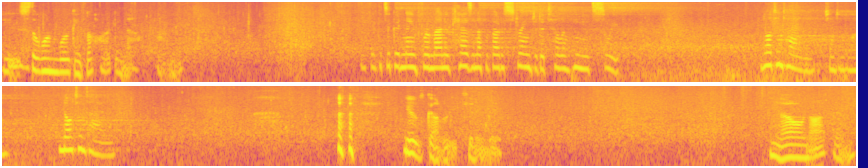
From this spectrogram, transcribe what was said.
He's the one working for Harkin now, aren't he? I think it's a good name for a man who cares enough about a stranger to tell him he needs sleep. Not entirely, gentle one. Not entirely. You've got to be kidding me. No, not him.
